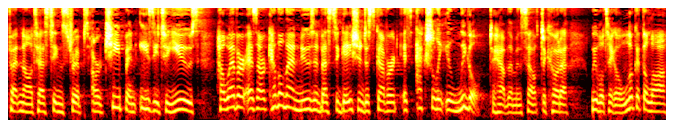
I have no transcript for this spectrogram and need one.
Fentanyl testing strips are cheap and easy to use. However, as our KELOLAND News investigation discovered, it's actually illegal to have them in South Dakota. We will take a look at the law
